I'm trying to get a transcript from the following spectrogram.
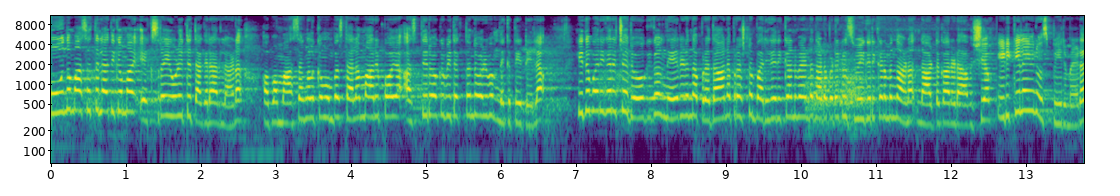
മൂന്ന് മാസത്തിലധികമായി എക്സ്റേ യൂണിറ്റ് തകരാറിലാണ്. ഒപ്പം മാസങ്ങൾക്ക് മുമ്പ് സ്ഥലം മാറിപ്പോയ അസ്ഥിരോഗ വിദഗ്ധന്റെ ഒഴിവും നികത്തിയിട്ടില്ല. ഇത് പരിഹരിച്ച് രോഗികൾ നേരിടുന്ന പ്രധാന പ്രശ്നം പരിഹരിക്കാൻ വേണ്ട നടപടികൾ സ്വീകരിക്കണമെന്നാണ് നാട്ടുകാരുടെ ആവശ്യം. Idukki live news Peermade.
